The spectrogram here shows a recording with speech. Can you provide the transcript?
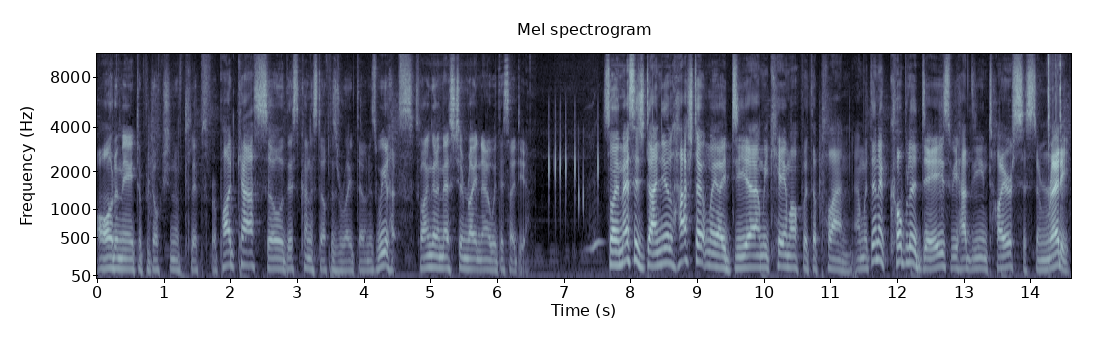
automate the production of clips for podcasts, so this kind of stuff is right down his wheelhouse. So I'm gonna message him right now with this idea. So I messaged Daniel, hashed out my idea, and we came up with a plan. And within a couple of days, we had the entire system ready.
